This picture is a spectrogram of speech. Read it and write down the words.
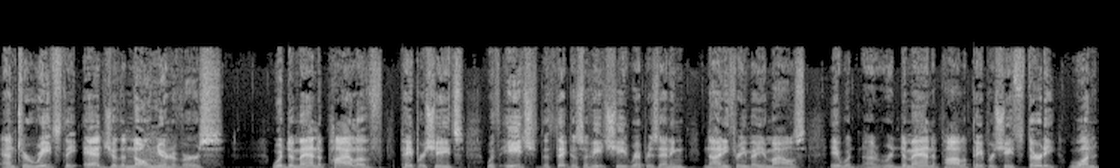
and to reach the edge of the known universe would demand a pile of paper sheets with each the thickness of each sheet representing 93 million miles it would uh, demand a pile of paper sheets 31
